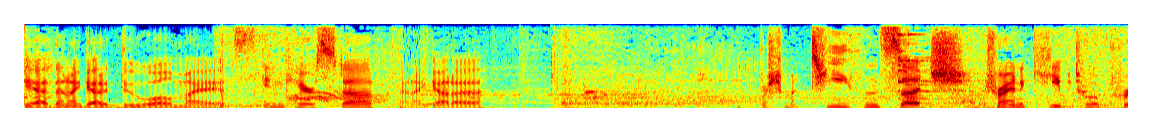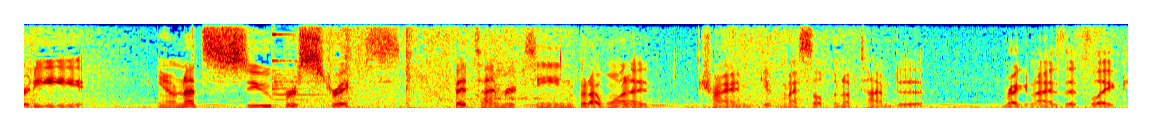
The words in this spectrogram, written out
Yeah, then I gotta do all my skincare stuff, and I gotta brush my teeth and such. I'm trying to keep to a pretty, you know, not super strict bedtime routine, but I want to try and give myself enough time to recognize it's like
